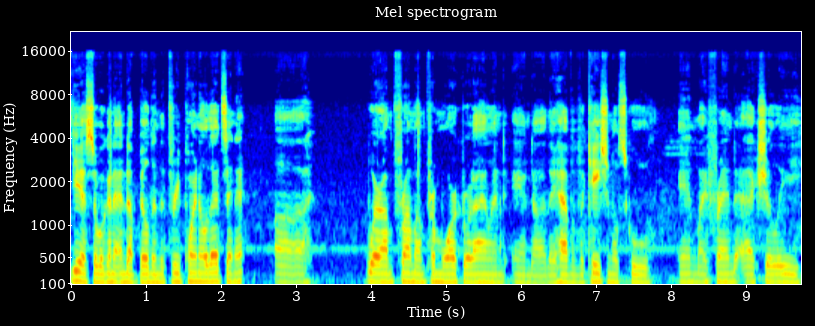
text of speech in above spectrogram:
yeah, so we're gonna end up building the 3.0 that's in it. Uh, where I'm from, I'm from Warwick, Rhode Island, and uh, they have a vocational school, and my friend actually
